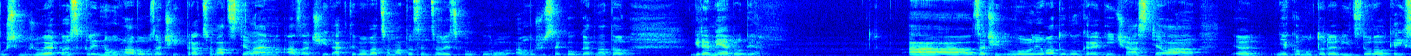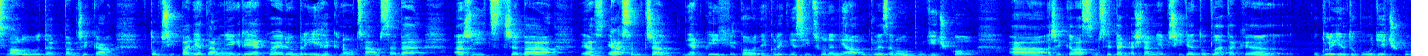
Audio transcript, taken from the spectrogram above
už můžu jako s klidnou hlavou začít pracovat s tělem a začít aktivovat somatosensorickou kůru a můžu se koukat na to, kde mi je blbě. A začít uvolňovat tu konkrétní část těla, e, někomu to jde víc do velkých svalů, tak pak říkám, v tom případě tam někdy jako je dobrý heknout sám sebe a říct třeba, já, já jsem třeba nějakých, jako několik měsíců neměla uklizenou půdičku a říkala jsem si, tak až na mě přijde tohle, tak uh, uklidím tu půdičku.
